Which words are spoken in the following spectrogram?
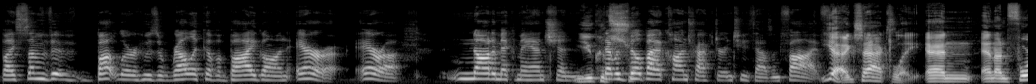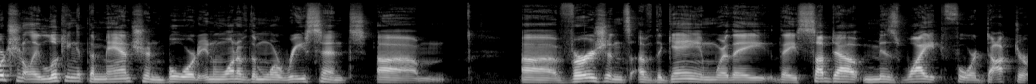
by some v- butler who's a relic of a bygone era. Era, not a McMansion You could that was sw- built by a contractor in 2005. Yeah, exactly. And and unfortunately, looking at the mansion board in one of the more recent um, uh, versions of the game, where they they subbed out Ms. White for Doctor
